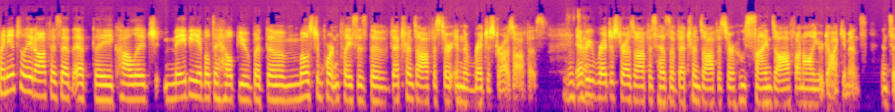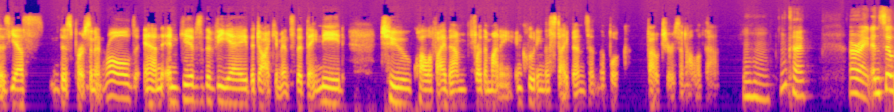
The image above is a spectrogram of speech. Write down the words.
financial aid office at, at the college may be able to help you, but the most important place is the veterans officer in the registrar's office. Okay. Every registrar's office has a veterans officer who signs off on all your documents and says, yes, this person enrolled, and, and gives the VA the documents that they need to qualify them for the money, including the stipends and the book vouchers and all of that. Mm-hmm. Okay. All right. And so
